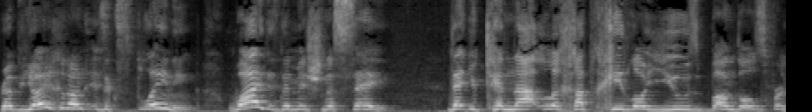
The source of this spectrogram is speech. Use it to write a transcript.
Rabbi Yochanan is explaining why does the Mishnah say that you cannot lechatchilo use bundles for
